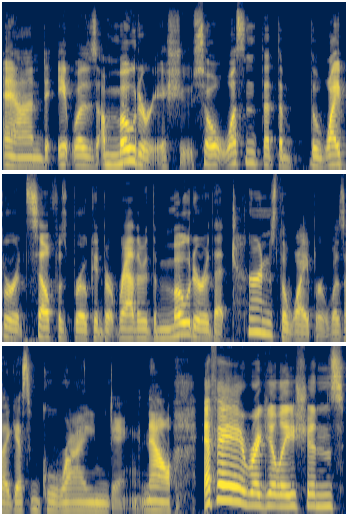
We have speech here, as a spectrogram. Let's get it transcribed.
And it was a motor issue. So it wasn't that the, the wiper itself was broken, but rather the motor that turns the wiper was, I guess, grinding. Now, FAA regulations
